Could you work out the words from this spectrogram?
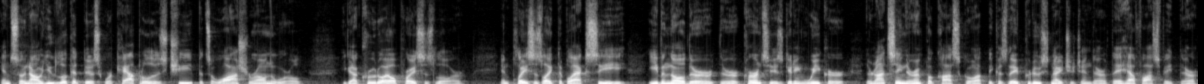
And so now you look at this where capital is cheap, it's a wash around the world, you got crude oil prices lower, in places like the Black Sea, even though their, their currency is getting weaker, they're not seeing their input costs go up because they produce nitrogen there, they have phosphate there.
